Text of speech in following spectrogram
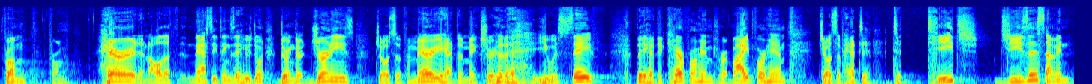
from, from Herod, and all the th- nasty things that he was doing during their journeys. Joseph and Mary had to make sure that he was safe. They had to care for him, provide for him. Joseph had to, to teach Jesus? I mean,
